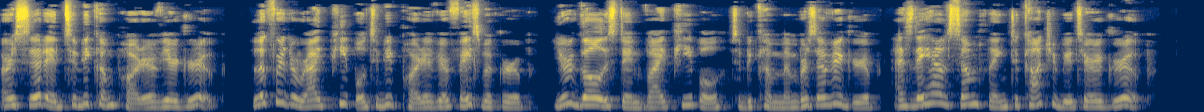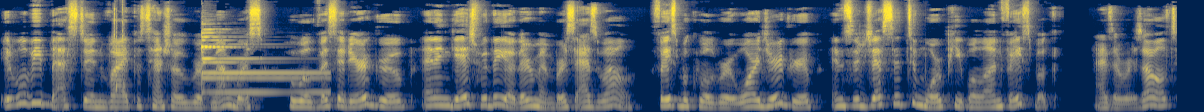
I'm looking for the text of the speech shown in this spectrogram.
are suited to become part of your group. Look for the right people to be part of your Facebook group. Your goal is to invite people to become members of your group as they have something to contribute to your group. It will be best to invite potential group members who will visit your group and engage with the other members as well. Facebook will reward your group and suggest it to more people on Facebook. As a result,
